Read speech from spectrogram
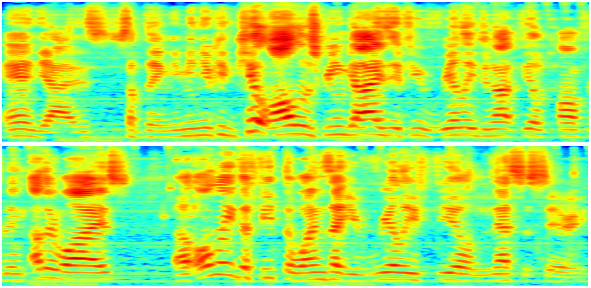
And yeah, it's something, I mean, you can kill all those green guys if you really do not feel confident. Otherwise, uh, only defeat the ones that you really feel necessary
